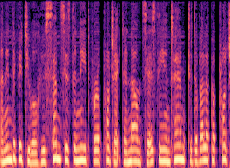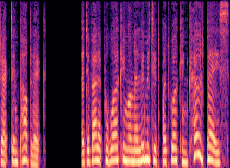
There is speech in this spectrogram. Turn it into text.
an individual who senses the need for a project announces the intent to develop a project in public. A developer working on a limited but working code base,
